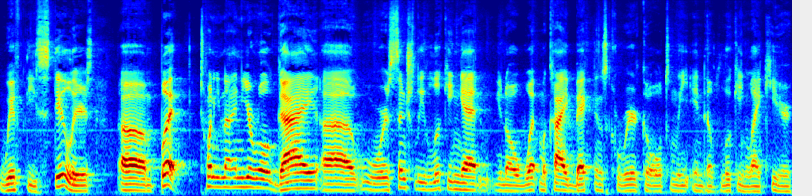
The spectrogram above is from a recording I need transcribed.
with the Steelers. Um, but 29 year old guy, uh, we're essentially looking at, you know, what Mekhi Becton's career could ultimately end up looking like here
